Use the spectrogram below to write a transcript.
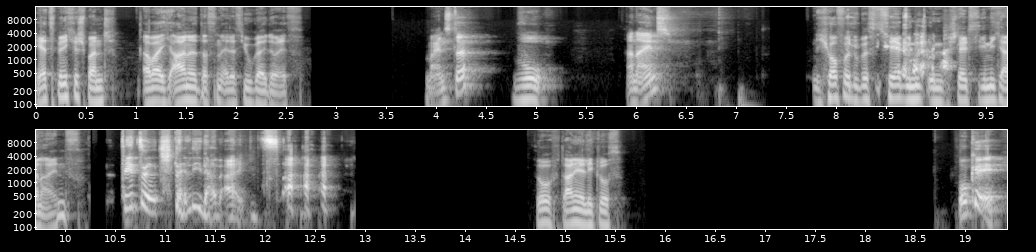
Jetzt bin ich gespannt. Aber ich ahne, dass ein LSU-Guy da ist. Meinst du? Wo? An 1? Ich hoffe, du bist fair genug und stellst dich nicht an eins. Bitte stell ihn an eins. So, Daniel, leg los. Okay,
